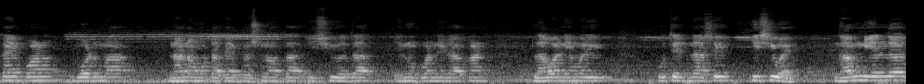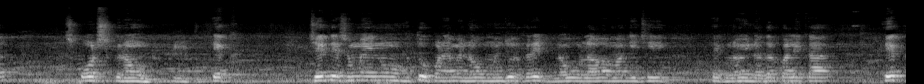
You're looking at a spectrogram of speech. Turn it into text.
કાંઈ પણ બોર્ડમાં નાના મોટા કાંઈ પ્રશ્નો હતા ઇસ્યુ હતા, એનું પણ નિરાકરણ લાવવાની અમારી ઉત્તેજના છે. એ સિવાય, ગામની અંદર સ્પોર્ટ્સ ગ્રાઉન્ડ એક, જે તે સમયનું હતું, પણ અમે નવું મંજૂર કરી, નવું લાવવા માગી છીએ. એક નવી નગરપાલિકા, એક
